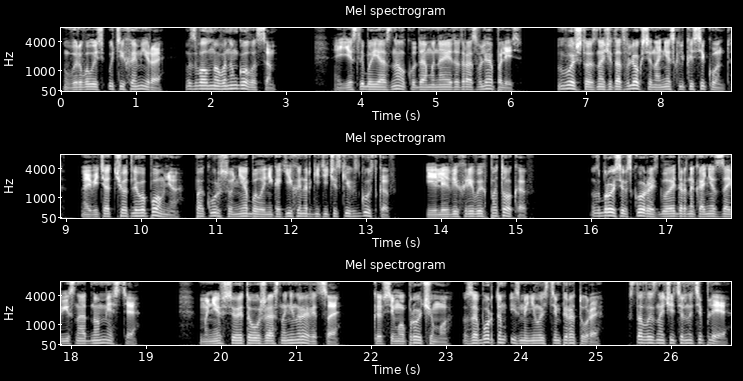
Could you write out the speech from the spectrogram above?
Вырвалось у Тихомира взволнованным голосом. Если бы я знал, куда мы на этот раз вляпались. Вот что значит отвлекся на несколько секунд. А ведь отчетливо помню, по курсу не было никаких энергетических сгустков или вихревых потоков. Сбросив скорость, глайдер наконец завис на одном месте. Мне все это ужасно не нравится. Ко всему прочему, за бортом изменилась температура. Стало значительно теплее.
